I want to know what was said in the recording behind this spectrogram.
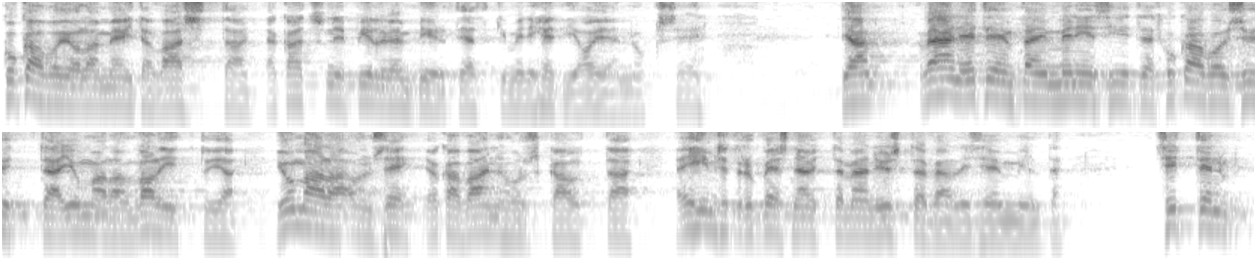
kuka voi olla meitä vastaan? Ja katso, ne pilvenpiirteetkin meni heti ojennukseen. Ja vähän eteenpäin menin siitä, että kuka voi syyttää Jumalan valittuja. Jumala on se, joka vanhurskauttaa. Ja ihmiset rupes näyttämään ystävällisemmiltä. Sitten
